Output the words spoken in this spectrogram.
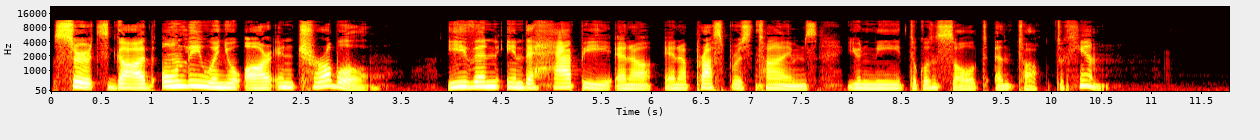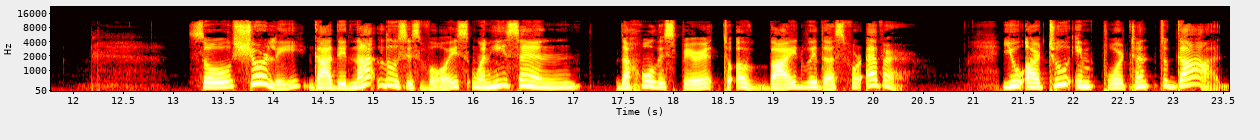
search God only when you are in trouble. Even in the happy and a, and a prosperous times, you need to consult and talk to Him. So surely God did not lose His voice when He sent the Holy Spirit to abide with us forever. You are too important to God.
